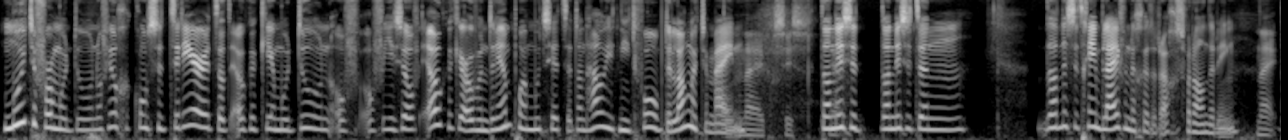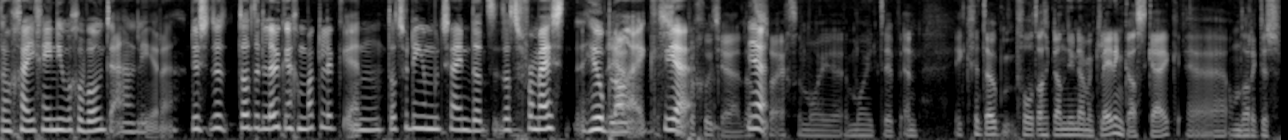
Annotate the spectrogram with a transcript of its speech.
moeite voor moet doen, of heel geconcentreerd dat elke keer moet doen, of, of jezelf elke keer over een drempel moet zetten, dan hou je het niet vol op de lange termijn. Nee, precies. Dan, Ja. is het, dan is het een. Dan is het geen blijvende gedragsverandering. Nee. Dan ga je geen nieuwe gewoonte aanleren. Dus dat, dat het leuk en gemakkelijk en dat soort dingen moet zijn, dat, dat is voor mij heel belangrijk. Ja, Ja, supergoed, ja. Dat Ja. is wel echt een mooie, een mooie tip. En ik vind ook, bijvoorbeeld als ik dan nu naar mijn kledingkast kijk, eh, omdat ik dus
